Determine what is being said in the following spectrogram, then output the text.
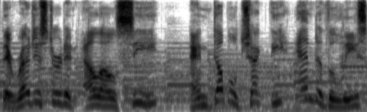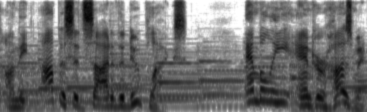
they registered an LLC and double-checked the end of the lease on the opposite side of the duplex. Emily and her husband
